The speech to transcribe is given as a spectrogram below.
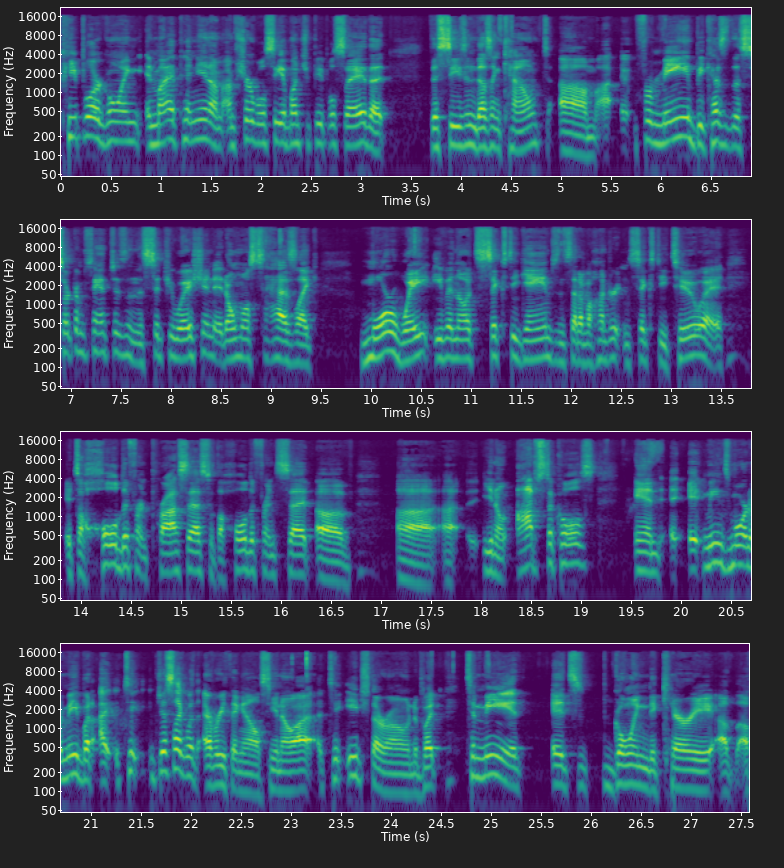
people are going. In my opinion, I'm, I'm, sure we'll see a bunch of people say that the season doesn't count. Um, for me, because of the circumstances and the situation, it almost has like more weight, even though it's 60 games instead of 162. It, it's a whole different process with a whole different set of uh, uh, you know obstacles and it means more to me but I, to, just like with everything else you know uh, to each their own but to me it, it's going to carry a, a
